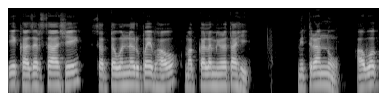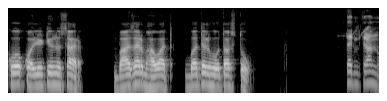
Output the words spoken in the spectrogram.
एक हजार सहाशे सत्तावन्न रुपये भाव मक्काला मिळत आहे. मित्रांनो आवक व क्वालिटीनुसार बाजारभावात बदल होत असतो. तर मित्रांनो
